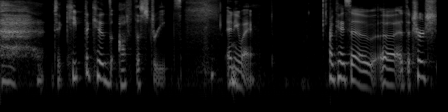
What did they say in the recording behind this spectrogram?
to keep the kids off the streets. Anyway. Okay, so uh, at the church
